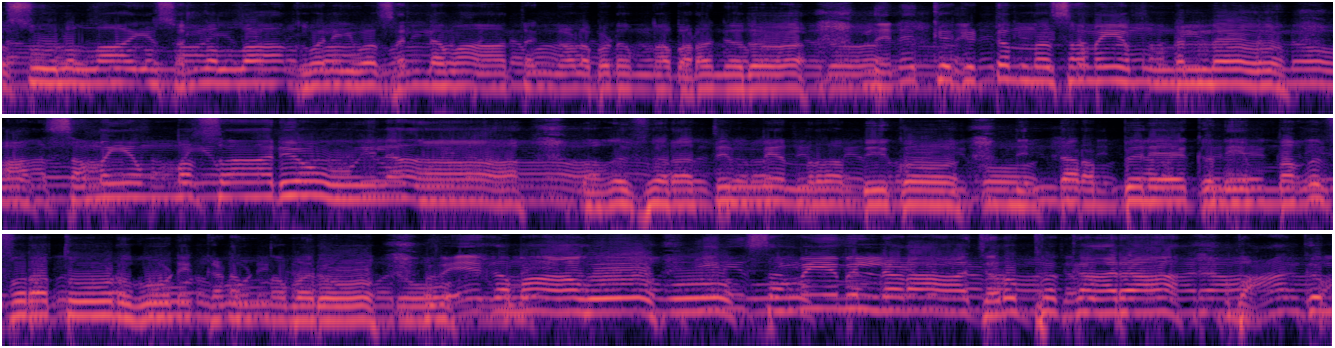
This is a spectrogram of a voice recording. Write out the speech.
റസൂലുള്ളാഹി സ്വല്ലല്ലാഹു അലൈഹി വസല്ലമ തങ്ങൾ അവിടുന്ന് പറഞ്ഞത്. നിനക്ക് കിട്ടുന്ന ആ സമയം മഗ്ഫിറത്തിൻ മിൻ റബ്ബികോ നിന്റെ റബ്ബിലേക്ക് നീ മഗ്ഫിറത്തോടു കൂടി കടന്നു വരൂ. വേഗമാകൂ. ഇനി സമയമില്ലടാ ചെറുപ്പക്കാരാ. വാങ്കും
